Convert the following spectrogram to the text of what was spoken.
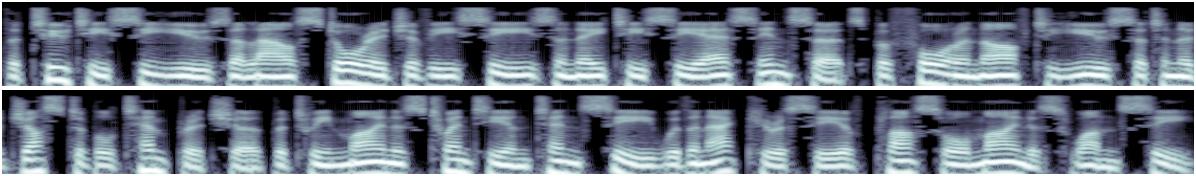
the two TCUs allow storage of ECs and ATCS inserts before and after use at an adjustable temperature between minus 20 and 10 C with an accuracy of plus or minus 1 C.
